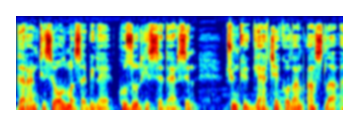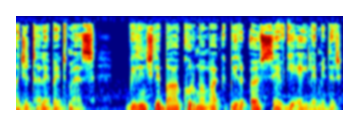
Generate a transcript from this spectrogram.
Garantisi olmasa bile huzur hissedersin. Çünkü gerçek olan asla acı talep etmez. Bilinçli bağ kurmamak bir öz sevgi eylemidir.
